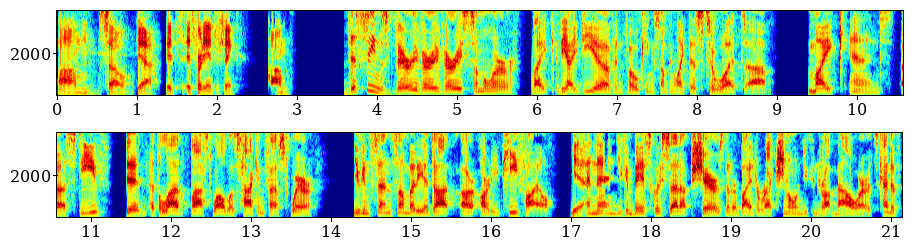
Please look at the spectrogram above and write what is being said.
Um, so yeah, it's it's pretty interesting. Um, this seems very very very similar like the idea of invoking something like this to what uh, mike and uh, steve did at the la- last Wild West Hackin' Fest where you can send somebody a dot rdp file yeah, and then you can basically set up shares that are bidirectional and you can drop malware it's kind of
